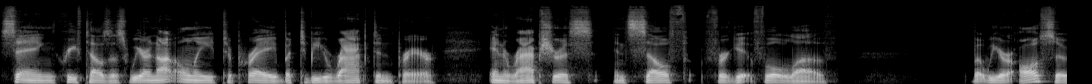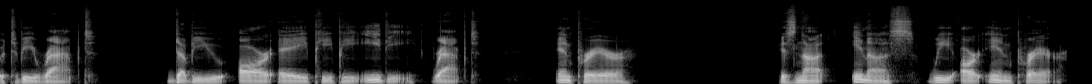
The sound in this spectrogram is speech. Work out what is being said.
Saying, Kreeft tells us, we are not only to pray, but to be rapt in prayer in rapturous and self forgetful love. But we are also to be wrapped, W R A P P E D, wrapped, in prayer is not in us, we are in prayer.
